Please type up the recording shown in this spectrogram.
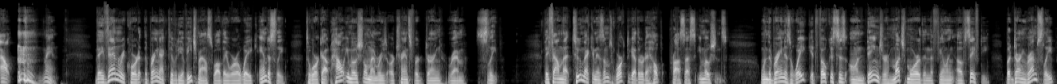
out. man. They then recorded the brain activity of each mouse while they were awake and asleep to work out how emotional memories are transferred during REM sleep. They found that two mechanisms work together to help process emotions. When the brain is awake, it focuses on danger much more than the feeling of safety. But during REM sleep,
